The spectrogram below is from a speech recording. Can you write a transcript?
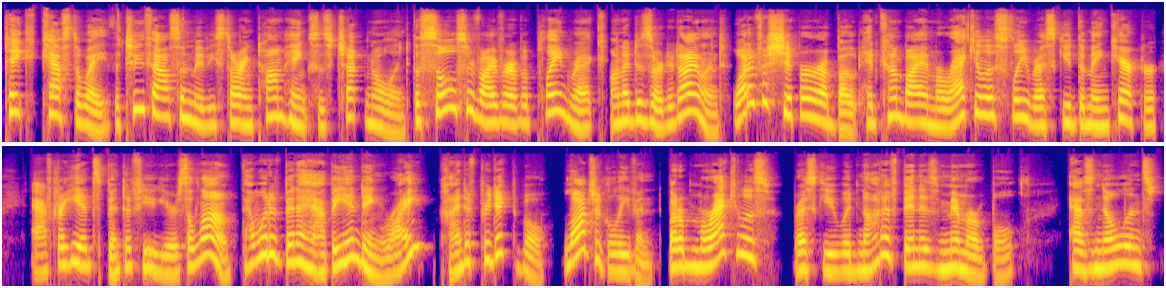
Take Cast Away, the 2000 movie starring Tom Hanks as Chuck Noland, the sole survivor of a plane wreck on a deserted island. What if a ship or a boat had come by and miraculously rescued the main character after he had spent a few years alone? That would have been a happy ending, right? Kind of predictable. Logical, even. But a miraculous rescue would not have been as memorable as Noland's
